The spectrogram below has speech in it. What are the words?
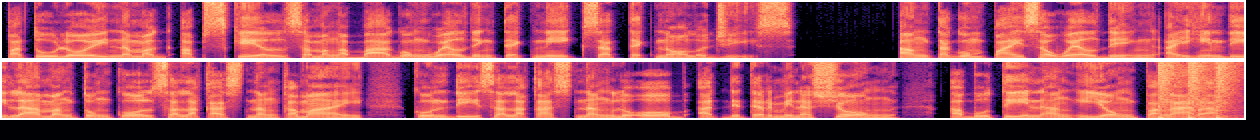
patuloy na mag-upskill sa mga bagong welding techniques at technologies. Ang tagumpay sa welding ay hindi lamang tungkol sa lakas ng kamay, kundi sa lakas ng loob at determinasyong abutin ang iyong pangarap.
